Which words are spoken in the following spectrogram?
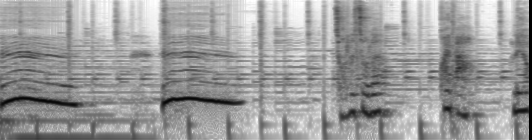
嗯走了，快跑，溜！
